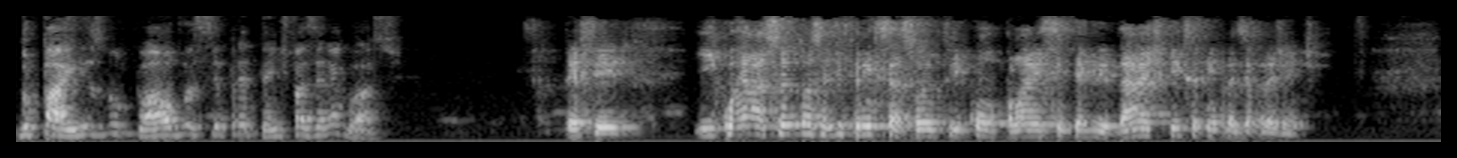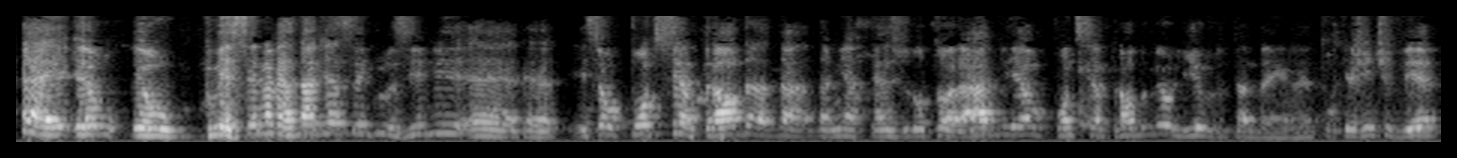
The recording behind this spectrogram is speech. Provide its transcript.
do país no qual você pretende fazer negócio. Perfeito. E com relação então, a essa diferenciação entre compliance e integridade, o que você tem para dizer para a gente? É, eu, eu comecei, na verdade, essa, inclusive, é, é, esse é o ponto central da, da, da, minha tese de doutorado e é o ponto central do meu livro também, né? porque a gente vê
